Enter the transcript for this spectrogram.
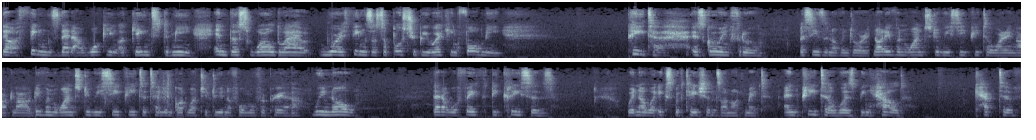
There are things that are working against me in this world where where things are supposed to be working for me. Peter is going through a season of enduring. Not even once do we see Peter worrying out loud. Not even once do we see Peter telling God what to do in the form of a prayer. We know that our faith decreases when our expectations are not met. And Peter was being held captive,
